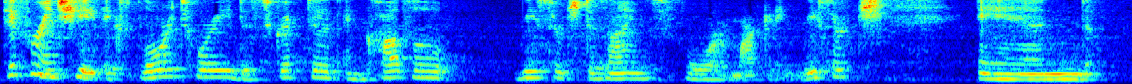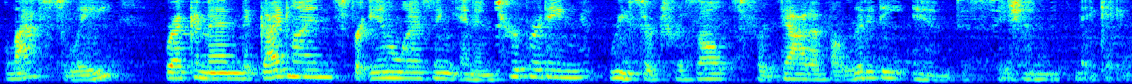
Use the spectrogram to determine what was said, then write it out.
differentiate exploratory, descriptive, and causal research designs for marketing research, and lastly, recommend guidelines for analyzing and interpreting research results for data validity and decision making.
